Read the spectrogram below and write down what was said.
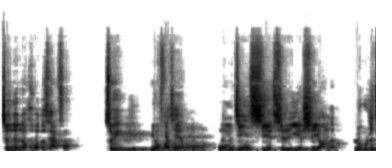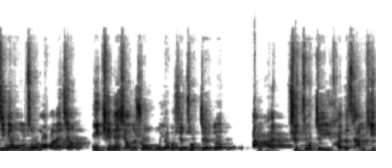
真正的获得财富？所以你会发现，我们经营企业其实也是一样的。如果是今天我们作为老板来讲，你天天想着说我要不去做这个板块，去做这一块的产品，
